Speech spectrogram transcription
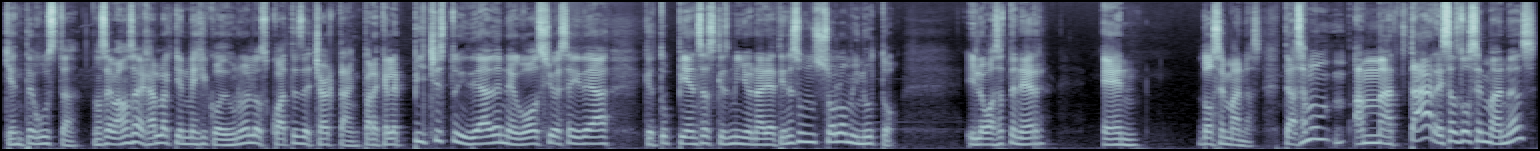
¿Quién te gusta? No sé, vamos a dejarlo aquí en México, de uno de los cuates de Shark Tank, para que le piches tu idea de negocio, esa idea que tú piensas que es millonaria. Tienes un solo minuto y lo vas a tener en dos semanas. Te vas a, matar esas dos semanas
